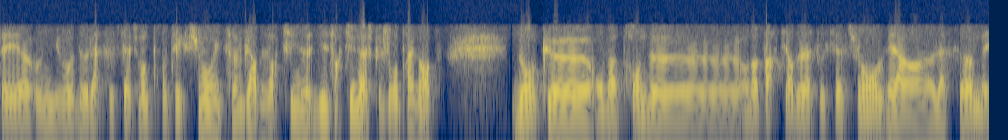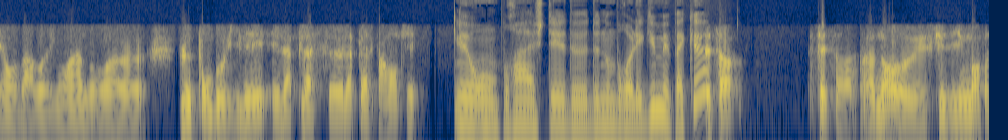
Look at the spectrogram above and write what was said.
fait au niveau de l'association de protection et de sauvegarde des, des ortillonnages que je représente. Donc on va prendre on va partir de l'association vers la Somme et on va rejoindre le pont Beauvillé et la place la place Parmentier. Et on pourra acheter de, de nombreux légumes mais pas que. C'est ça. C'est ça. Ah non, euh, exclusivement, ça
